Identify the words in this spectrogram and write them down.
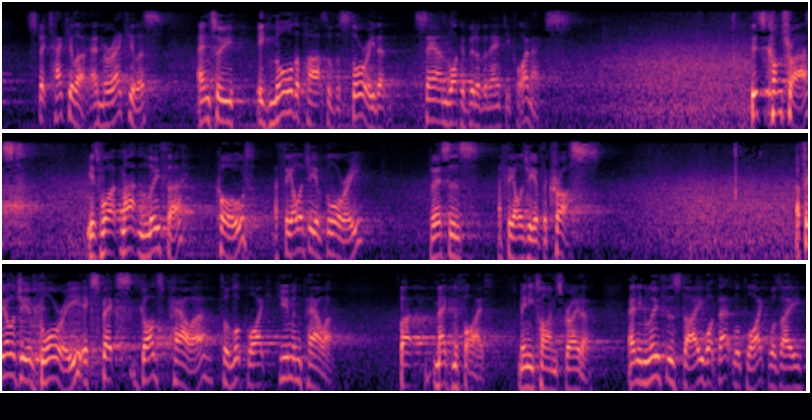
spectacular and miraculous and to ignore the parts of the story that sound like a bit of an anticlimax. This contrast is what Martin Luther called a theology of glory versus a theology of the cross. A theology of glory expects God's power to look like human power, but magnified, many times greater. And in Luther's day, what that looked like was a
